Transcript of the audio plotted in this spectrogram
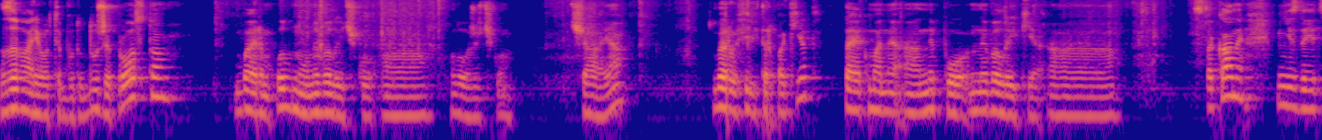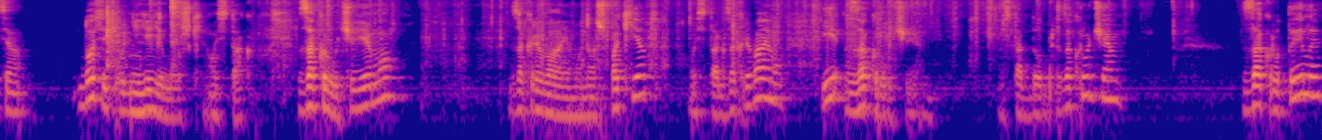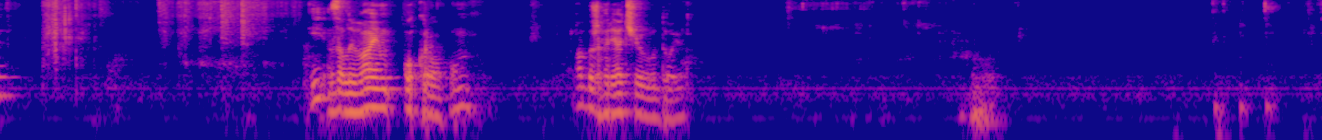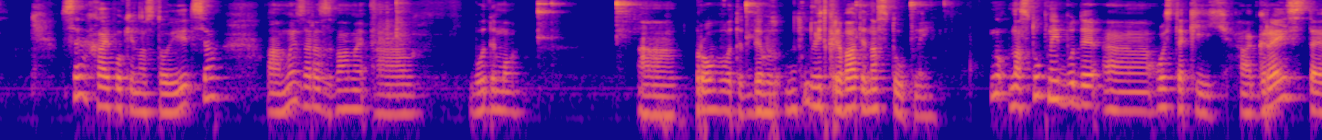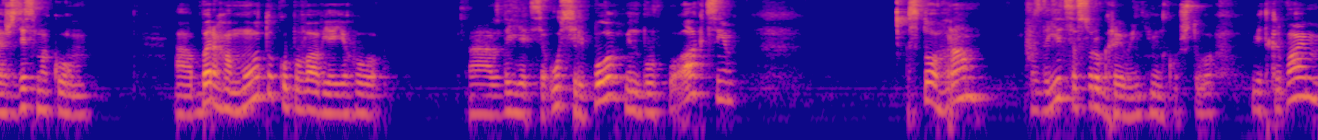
Заварювати буду дуже просто. Беремо одну невеличку ложечку чая. Беру фільтр-пакет, так як в мене не по невеликі стакани, мені здається, досить однієї ложки. Ось так. Закручуємо, закриваємо наш пакет. Ось так закриваємо і закручуємо. Ось так добре закручуємо. Закрутили і заливаємо окропом або ж гарячою водою. Все, хай поки настоюється. А ми зараз з вами а, будемо а, пробувати відкривати наступний. Ну, наступний буде а, ось такий а, грейс теж зі смаком а, бергамоту. Купував я його, здається, у сільпо. Він був по акції. 100 грам, здається, 40 гривень він коштував. Відкриваємо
